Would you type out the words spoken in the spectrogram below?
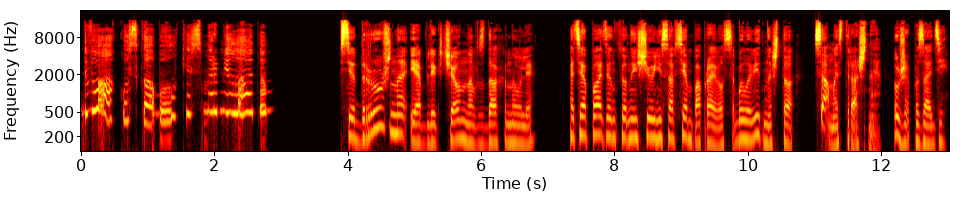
два куска булки с мармеладом». Все дружно и облегченно вздохнули. Хотя Паддингтон еще и не совсем поправился, было видно, что самое страшное уже позади.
